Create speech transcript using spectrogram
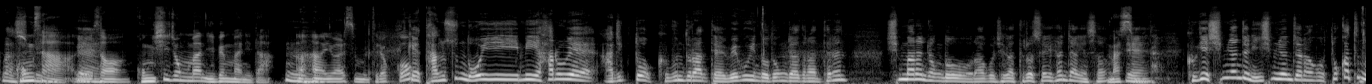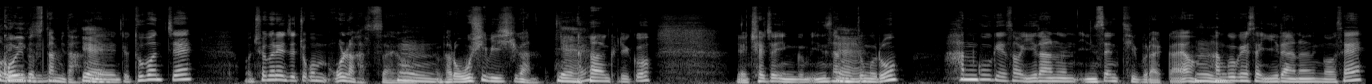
맞습니다. 공사에서 예. 공시종만 200만이다. 음. 이 말씀을 드렸고. 단순 노임이 하루에 아직도 그분들한테 외국인 노동자들한테는 10만 원 정도라고 제가 들었어요 현장에서. 맞습니다. 예. 그게 10년 전, 20년 전하고 똑같은. 거의 비슷합니다. 예. 예. 이제 두 번째 어, 최근에 이제 조금 올라갔어요. 음. 바로 52시간. 예. 그리고 예, 최저임금 인상 예. 등으로 한국에서 일하는 인센티브랄까요? 음. 한국에서 일하는 것에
